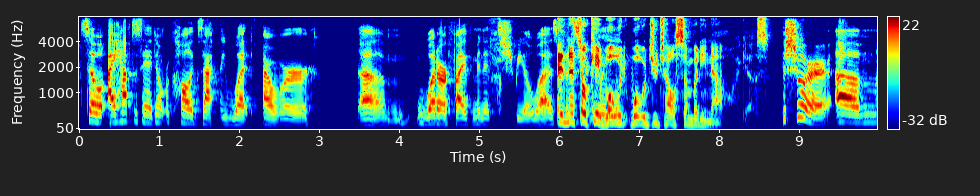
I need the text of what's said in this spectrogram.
So I have to say, I don't recall exactly what our um, what our five minute spiel was. And that's okay. What would what would you tell somebody now? I guess. Sure. Um,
